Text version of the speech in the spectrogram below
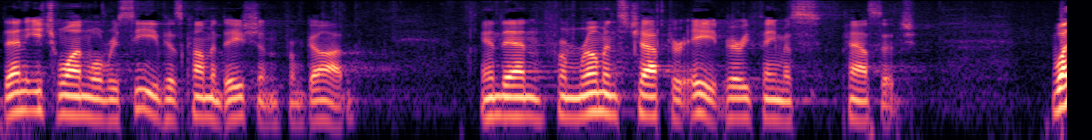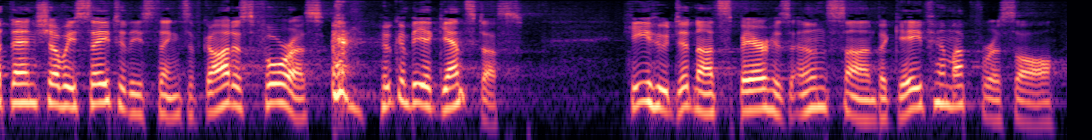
Then each one will receive his commendation from God. And then from Romans chapter 8, very famous passage. What then shall we say to these things? If God is for us, who can be against us? He who did not spare his own son, but gave him up for us all,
